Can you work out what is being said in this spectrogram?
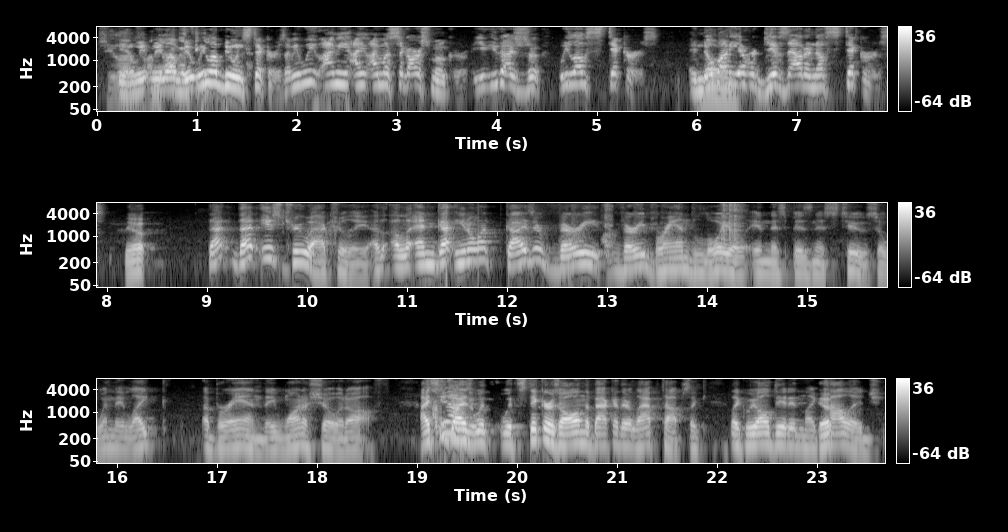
She loves yeah, we, them. we I'm love gonna do, we love doing stickers. I mean, we I mean, I, I'm a cigar smoker. You, you guys, are, we love stickers, and Love nobody 'em. ever gives out enough stickers. Yep. That that is true, actually. I- I- And gu- you know what? Guys are very very brand loyal in this business too. So when they like a brand, they want to show it off. I see Yeah. guys with with stickers all on the back of their laptops, like like we all did in like Yep. college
